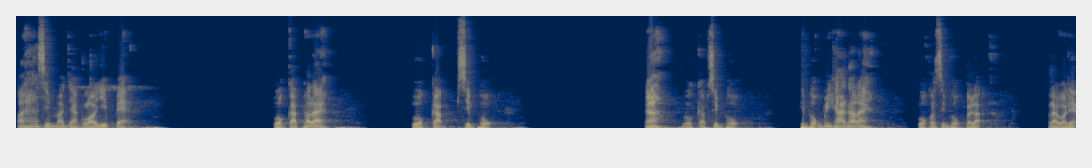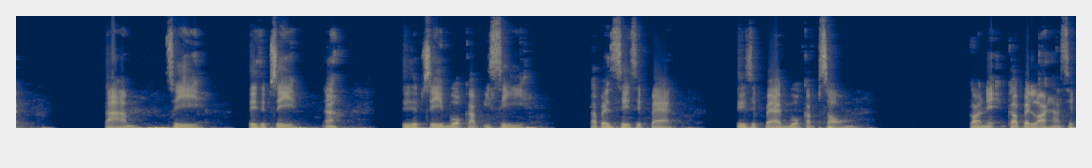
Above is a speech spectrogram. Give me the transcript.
ร้อยห้าสิบมาจากร้อยี่แปดบวกกับเท่าไหร่ บวกกับสิบหกนะ บวกกับสิบหกสิบหกมีค่าเท่าไหร่ บวกกับสิบหกไปละอะไรวะเนี่ยสามสี่สี่สิบสี่นะ สี่สิบสี่บวกกับอีกสี่ก็เป็นสี่สิบแปดสี่สิบแปดบวกกับสองก้อนนี้ก็เป็นร้อยห้าสิบ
